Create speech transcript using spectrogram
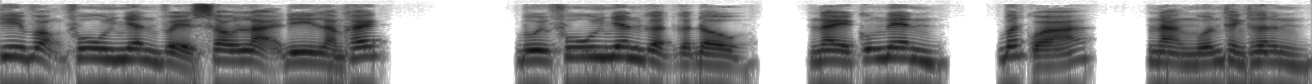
hy vọng phu nhân về sau lại đi làm khách. Bùi phu nhân gật gật đầu, này cũng nên, bất quá, nàng muốn thành thân,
